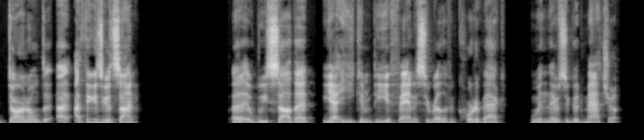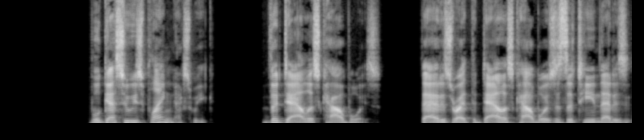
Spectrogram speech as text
Darnold, I, I, think he's a good signing. Uh, we saw that, yeah, he can be a fantasy relevant quarterback when there's a good matchup. Well, guess who he's playing next week? The Dallas Cowboys. That is right. The Dallas Cowboys this is a team that is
